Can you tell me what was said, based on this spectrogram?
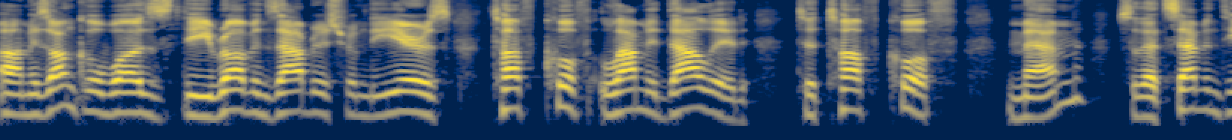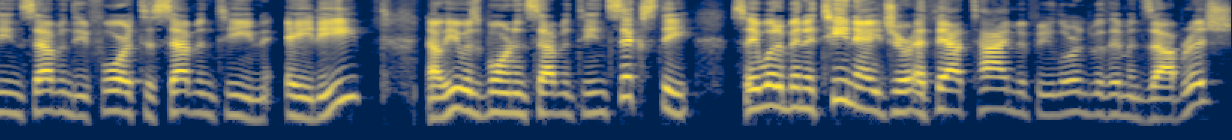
Um, his uncle was the Rav and Zabrish from the years Tuf Kuf Lamidalid to Tuf Kuf Mem, so that's 1774 to 1780. Now he was born in 1760, so he would have been a teenager at that time if he learned with him in Zabrish.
